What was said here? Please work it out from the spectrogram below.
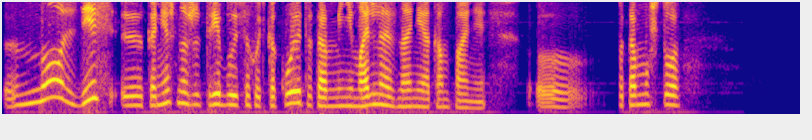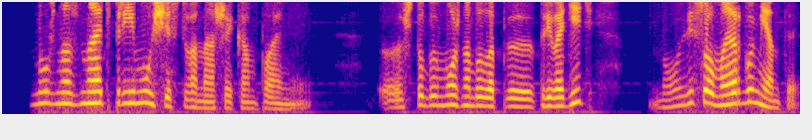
Но здесь, э, конечно же, требуется хоть какое-то там минимальное знание о компании, э, потому что нужно знать преимущества нашей компании. э, чтобы можно было приводить ну, весомые аргументы.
